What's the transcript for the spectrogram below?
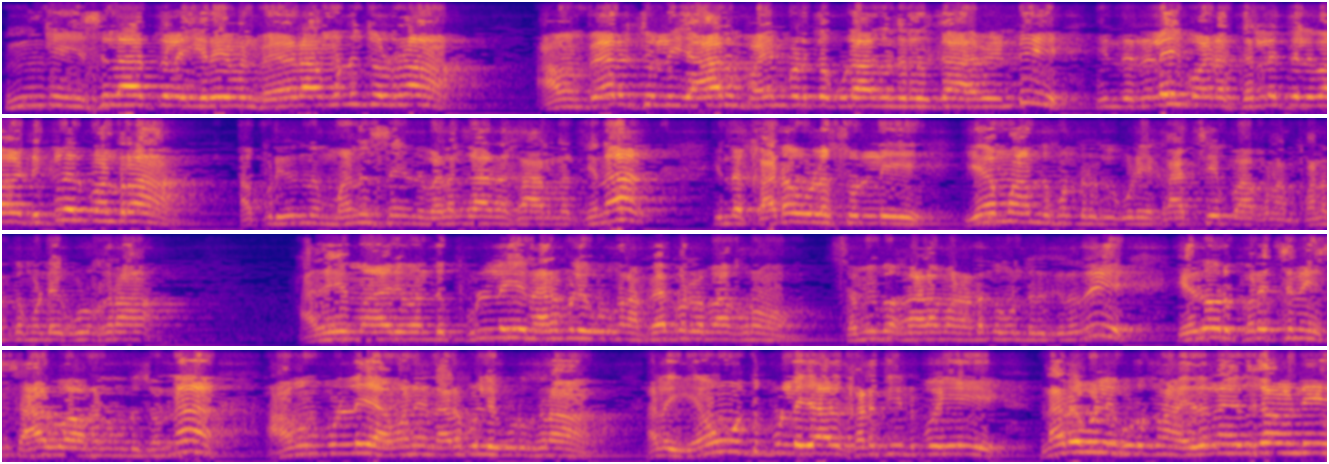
இங்க இஸ்லாத்துல இறைவன் வேறாமன்னு சொல்றான். அவன் பேரை சொல்லி யாரும் பயன்படுத்தக்கூடாதுங்கிறதுக்காக வேண்டி இந்த நிலைப்பாடை தெல்ல தெளிவாக டிக்ளேர் பண்றான். அப்படி இருந்து மனுஷன் இந்த விளங்காத காரணத்தினால் இந்த கடவுளை சொல்லி ஏமாந்து கொண்டிருக்கக்கூடிய காட்சியை பார்க்கலாம் பணத்தை கொண்டே கொடுக்குறான். அதே மாதிரி வந்து புள்ளைய நரபலி கொடுக்குறான். பேப்பர்ல பாக்குறோம் சமீப காலமா நடந்து கொண்டிருக்கிறது. ஏதோ ஒரு பிரச்சனை சால்வ் ஆகணும்னு சொன்னா அவன் பிள்ளை அவனே நரபலி கொடுக்கறான். அல்ல எவன் வீட்டு பிள்ளையாவது கடத்திட்டு போய் நரபலி கொடுக்கறான். இதெல்லாம் எதுக்காக வேண்டி?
